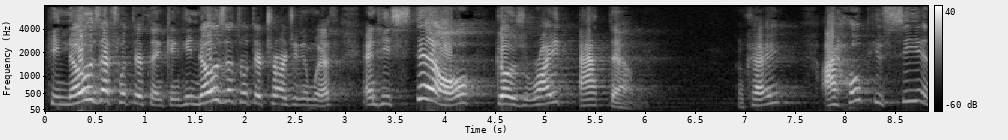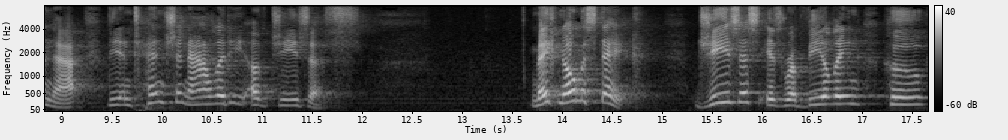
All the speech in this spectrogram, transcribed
he knows that's what they're thinking. He knows that's what they're charging him with, and he still goes right at them. Okay? I hope you see in that the intentionality of Jesus. Make no mistake, Jesus is revealing who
